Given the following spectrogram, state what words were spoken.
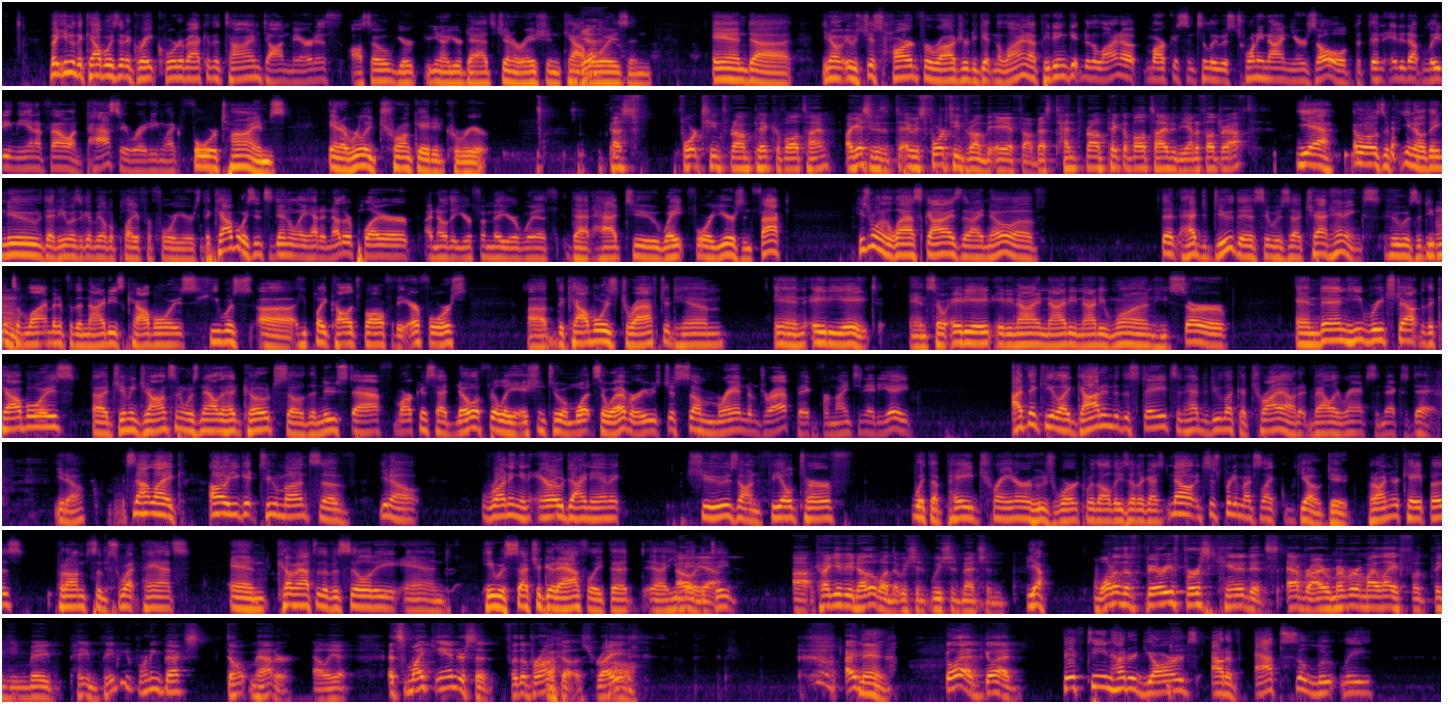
but you know, the Cowboys had a great quarterback at the time, Don Meredith, also your you know your dad's generation Cowboys, yeah. and and uh, you know, it was just hard for Roger to get in the lineup. He didn't get into the lineup, Marcus, until he was 29 years old, but then ended up leading the NFL in passing rating like four times in a really truncated career. Best 14th round pick of all time. I guess it was it was 14th round the AFL. Best 10th round pick of all time in the NFL draft. Yeah, well, it was a, you know they knew that he wasn't going to be able to play for four years. The Cowboys, incidentally, had another player I know that you're familiar with that had to wait four years. In fact, he's one of the last guys that I know of that had to do this. It was uh, Chad Hennings, who was a defensive mm. lineman for the '90s Cowboys. He was uh, he played college ball for the Air Force. Uh, the Cowboys drafted him in '88, and so '88, '89, '90, '91, he served, and then he reached out to the Cowboys. Uh, Jimmy Johnson was now the head coach, so the new staff, Marcus, had no affiliation to him whatsoever. He was just some random draft pick from 1988 I think he like got into the states and had to do like a tryout at Valley Ranch the next day. You know, it's not like oh you get two months of you know running in aerodynamic shoes on field turf with a paid trainer who's worked with all these other guys. No, it's just pretty much like yo, dude, put on your capas, put on some sweatpants, and come out to the facility. And he was such a good athlete that uh, he oh, made yeah. the team. Uh, can I give you another one that we should we should mention? Yeah one of the very first candidates ever. I remember in my life of thinking, "May, hey, maybe running backs don't matter." Elliot, it's Mike Anderson for the Broncos, right? Oh. I man, go ahead, go ahead. Fifteen hundred yards out of absolutely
